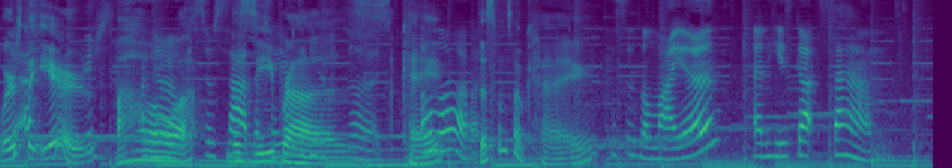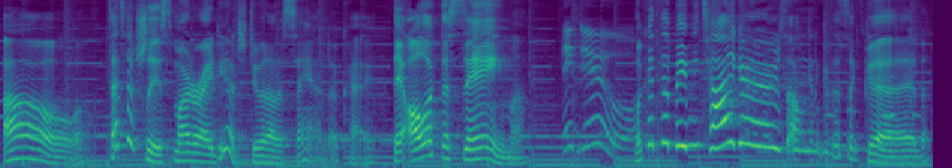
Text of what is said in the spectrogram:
Where's the Yeah. ears? I Oh, know, it's so sad. the That's why you have to give it zebras. Okay. Oh. This one's okay. This is a lion, and he's got sand. Oh, that's actually a smarter idea to do it out of sand. Okay. They all look the same. They do. Look at the baby tigers. Oh, I'm gonna give this a good.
